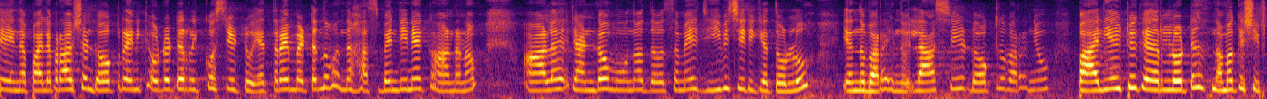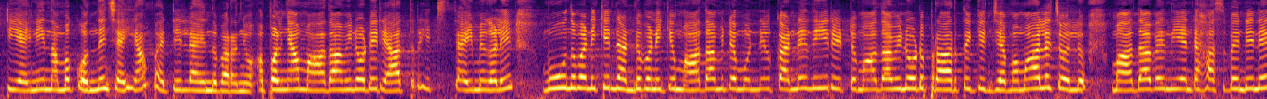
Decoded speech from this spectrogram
ചെയ്യുന്നത് പല പ്രാവശ്യം ഡോക്ടർ എനിക്ക് അവിടോട്ട് റിക്വസ്റ്റ് ഇട്ടു. എത്രയും പെട്ടെന്ന് വന്ന് ഹസ്ബൻഡിനെ കാണണം. ആൾ രണ്ടോ മൂന്നോ ദിവസമേ ജീവിച്ചിരിക്കത്തുള്ളൂ എന്ന് പറയുന്നു. ലാസ്റ്റ് ഡോക്ടർ പറഞ്ഞു പാലിയേറ്റീവ് കെയറിലോട്ട് നമുക്ക് ഷിഫ്റ്റ് ചെയ്യാം. ഇനി നമുക്കൊന്നും ചെയ്യാൻ പറ്റില്ല എന്ന് പറഞ്ഞു. അപ്പോൾ ഞാൻ മാതാവിനോട് രാത്രി ടൈമുകളിൽ മൂന്ന് മണിക്കും രണ്ട് മണിക്കും മാതാവിന്റെ മുന്നിൽ കണ്ണുനീരിട്ട് മാതാവിനോട് പ്രാർത്ഥിക്കും. ജപമാല ചൊല്ലും. മാതാവെ നീ എന്റെ ഹസ്ബൻഡിനെ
